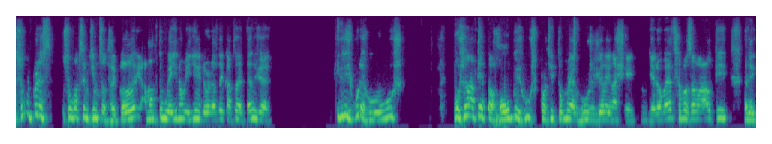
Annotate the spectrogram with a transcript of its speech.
jsou úplně souhlasím tím, co řekl a mám k tomu jedinou jediný dodatek a to je ten, že i když bude hůř, pořád je to houby hůř proti tomu, jak hůř žili naši dědové třeba za války, tedy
